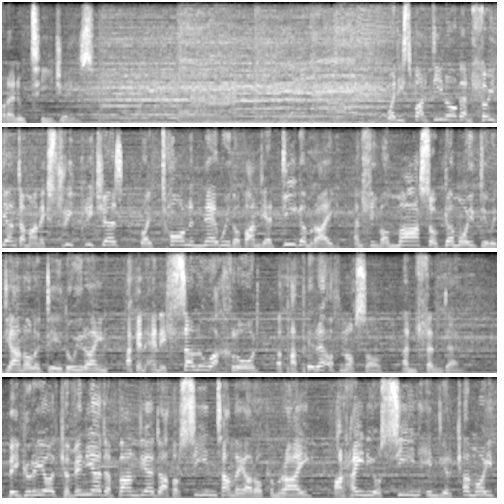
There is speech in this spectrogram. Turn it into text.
o'r enw TJs. Wedi sbarduno gan llwyddiant am Manic Street Preachers, roedd ton newydd o fandiau di-Gymraeg yn llifo mas o gymoedd diwydiannol y De Ddwyrain ac yn ennill sylw a chlod y papurau othnosol yn Llundain. Fe gwiriodd cyfuniad y bandiau dath o'r sîn tanddearol Cymraeg a rhaini o sîn Indi'r cymoedd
